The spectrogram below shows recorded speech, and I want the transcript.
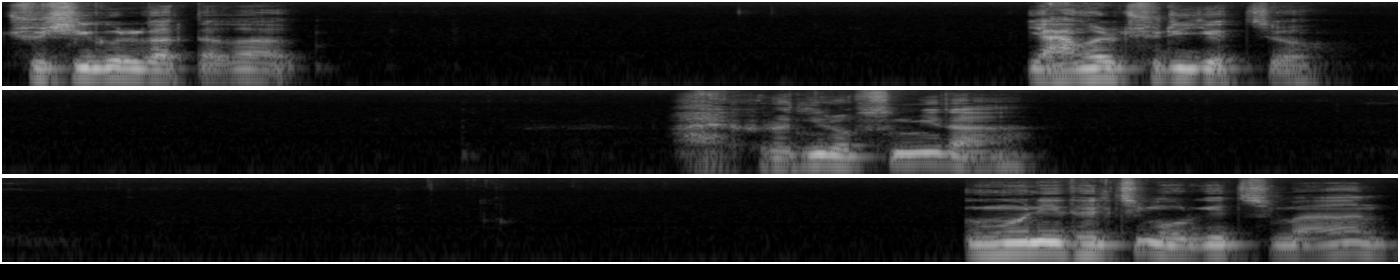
주식을 갖다가 양을 줄이겠죠. 아, 그런 일 없습니다. 응원이 될지 모르겠지만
